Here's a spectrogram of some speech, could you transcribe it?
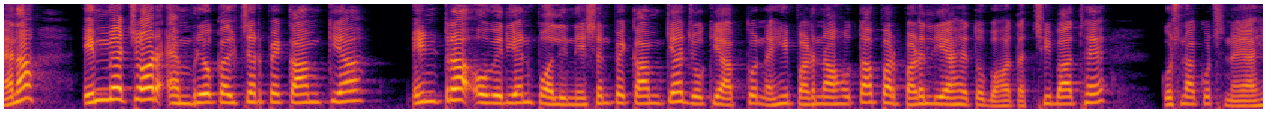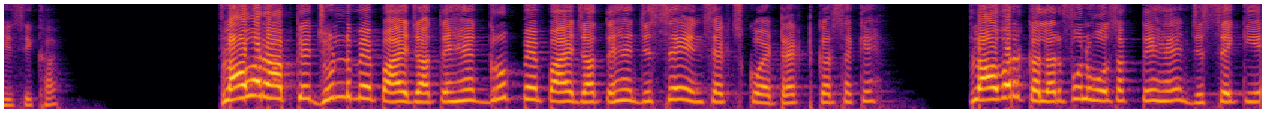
है ना? इमेच्योर एम्ब्रियो कल्चर पे काम किया। इंट्रा ओवेरियन पॉलिनेशन पे काम किया, जो कि आपको नहीं पढ़ना होता, पर पढ़ लिया है तो बहुत अच्छी बात है। कुछ ना कुछ नया ही सीखा। फ्लावर आपके झुंड में पाए जाते हैं, ग्रुप में पाए जाते हैं, जिससे इंसेक्ट्स को अट्रैक्ट कर सके। फ्लावर कलरफुल हो सकते हैं, जिससे कि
